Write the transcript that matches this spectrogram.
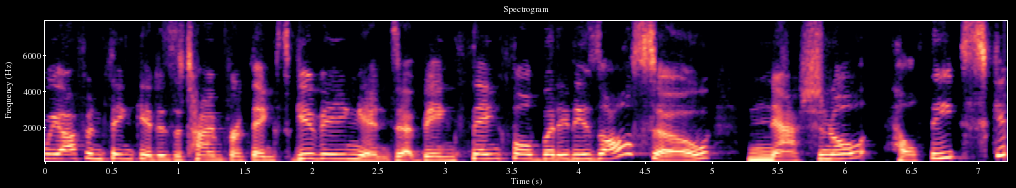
we often think it is a time for Thanksgiving and uh, being thankful, but it is also National Healthy Skin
